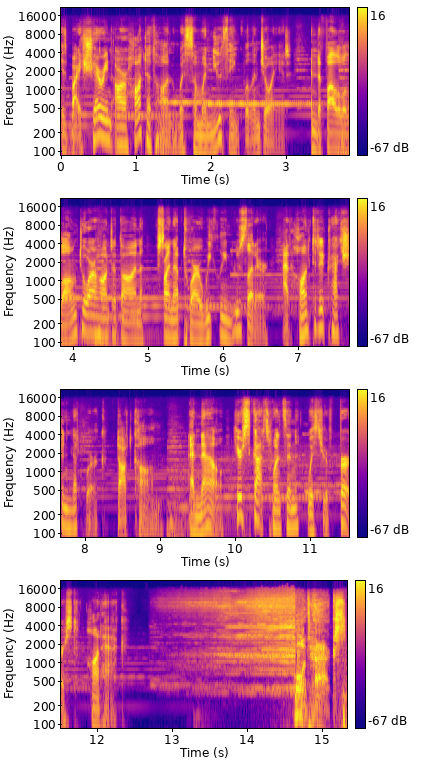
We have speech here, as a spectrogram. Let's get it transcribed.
is by sharing our Hauntathon with someone you think will enjoy it. And to follow along to our Hauntathon, sign up to our weekly newsletter at hauntedattractionnetwork.com. And now, here's Scott Swenson with your first haunt hack. Haunt hacks.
